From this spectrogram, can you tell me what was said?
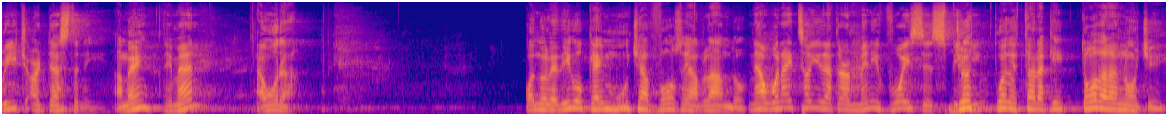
reach our destiny. Amén. Amen? Ahora, cuando le digo que hay muchas voces hablando, Now, when I tell you that there are many voices yo speaking, puedo estar aquí toda la noche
